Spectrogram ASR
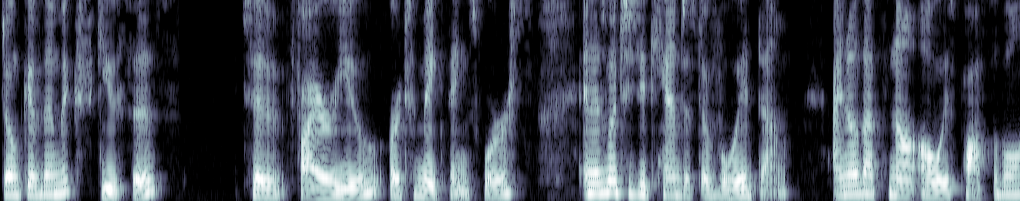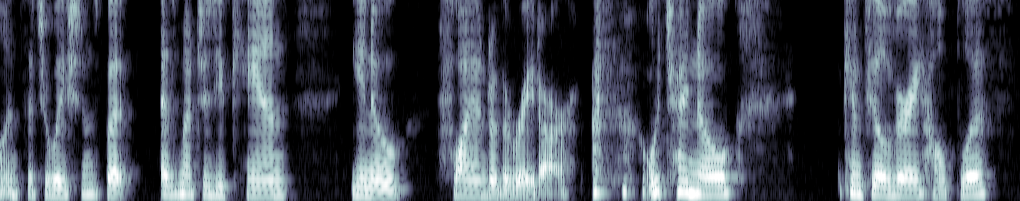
Don't give them excuses to fire you or to make things worse. And as much as you can, just avoid them. I know that's not always possible in situations, but as much as you can, you know, fly under the radar, which I know can feel very helpless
